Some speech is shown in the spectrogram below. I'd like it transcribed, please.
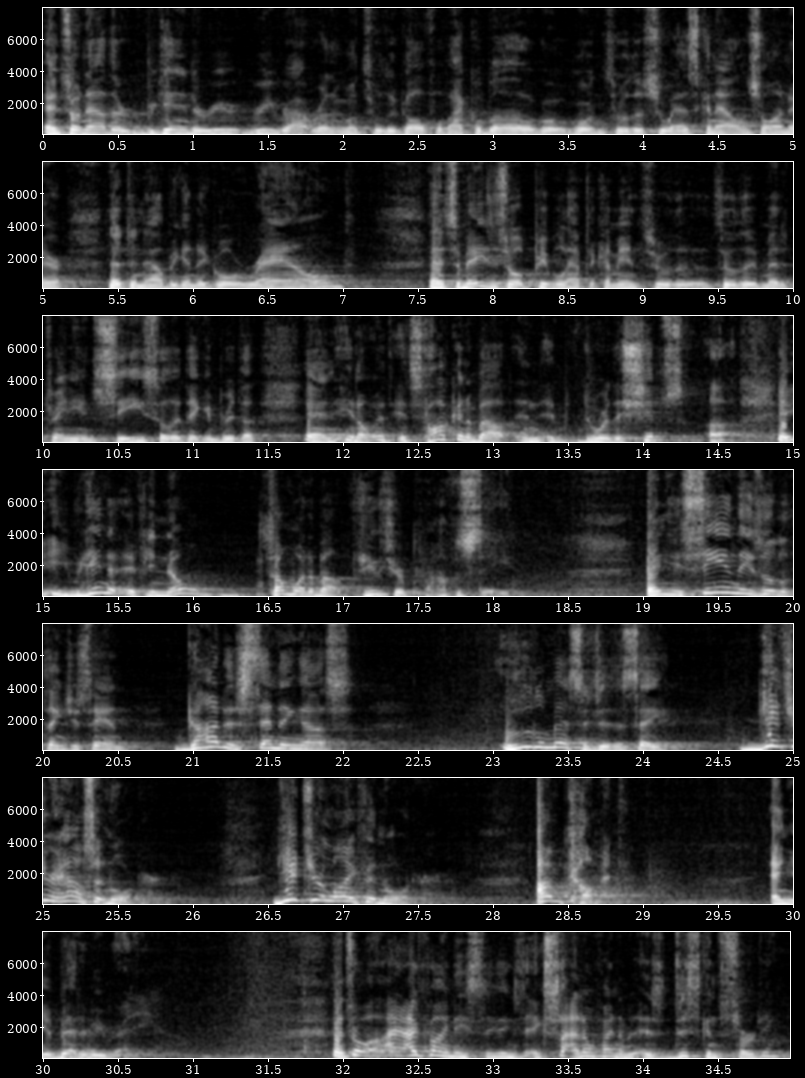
And so now they're beginning to re- reroute rather than going through the Gulf of Aqaba or going through the Suez Canal and so on there, that they're now beginning to go around. And it's amazing. So people have to come in through the through the Mediterranean Sea so that they can bridge. The, and you know, it, it's talking about in, in, where the ships. Uh, you begin to, if you know somewhat about future prophecy, and you see in these little things, you're saying God is sending us little messages that say, Get your house in order. Get your life in order. I'm coming. And you better be ready. And so I, I find these things. I don't find them as disconcerting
